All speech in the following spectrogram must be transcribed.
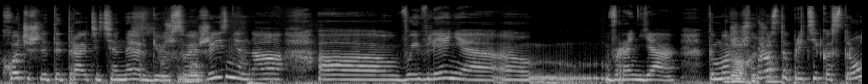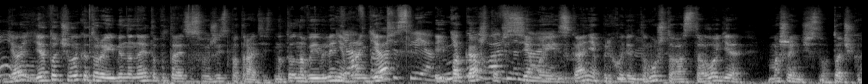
хочешь ли ты тратить энергию Слушай, своей ну... жизни на а, выявление а, вранья. Ты можешь да, просто прийти к астрологу я, я тот человек, который именно на это пытается свою жизнь потратить. На, то, на выявление я вранья. В том числе. И Мне пока что важно, все да, мои искания приходят mm-hmm. к тому, что астрология мошенничество. Точка.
